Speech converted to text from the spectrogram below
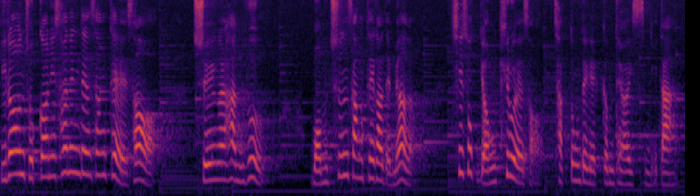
이런 조건이 선행된 상태에서 주행을 한 후 멈춘 상태가 되면 시속 0km에서 작동되게끔 되어 있습니다.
